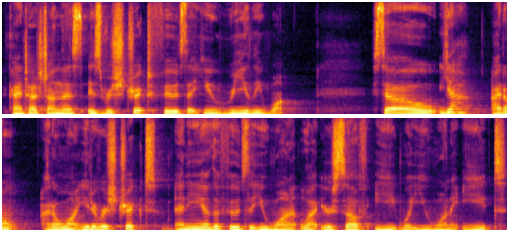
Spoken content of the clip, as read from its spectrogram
I kind of touched on this, is restrict foods that you really want. So yeah, I don't I don't want you to restrict any of the foods that you want. Let yourself eat what you want to eat.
